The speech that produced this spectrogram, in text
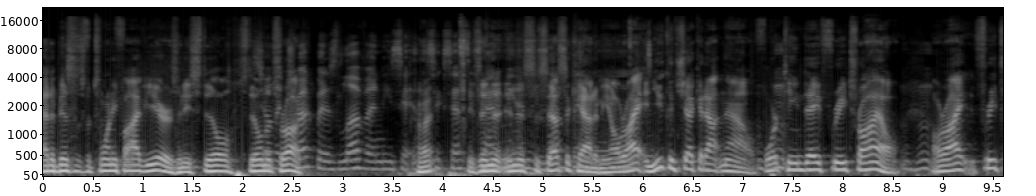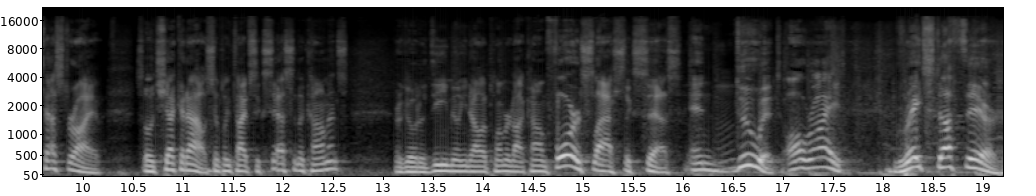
had a business for 25 years and he's still still, Still in the truck. but is loving. He's in right? the Success academy. He's in the, in the Success Academy, All right, And you can check it out now. Mm-hmm. 14 day free trial, mm-hmm. all right? Free test drive. So check it out. Simply type success in the comments or go to themilliondollarplumber.com forward slash success and mm-hmm. do it. All right. Great stuff there.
